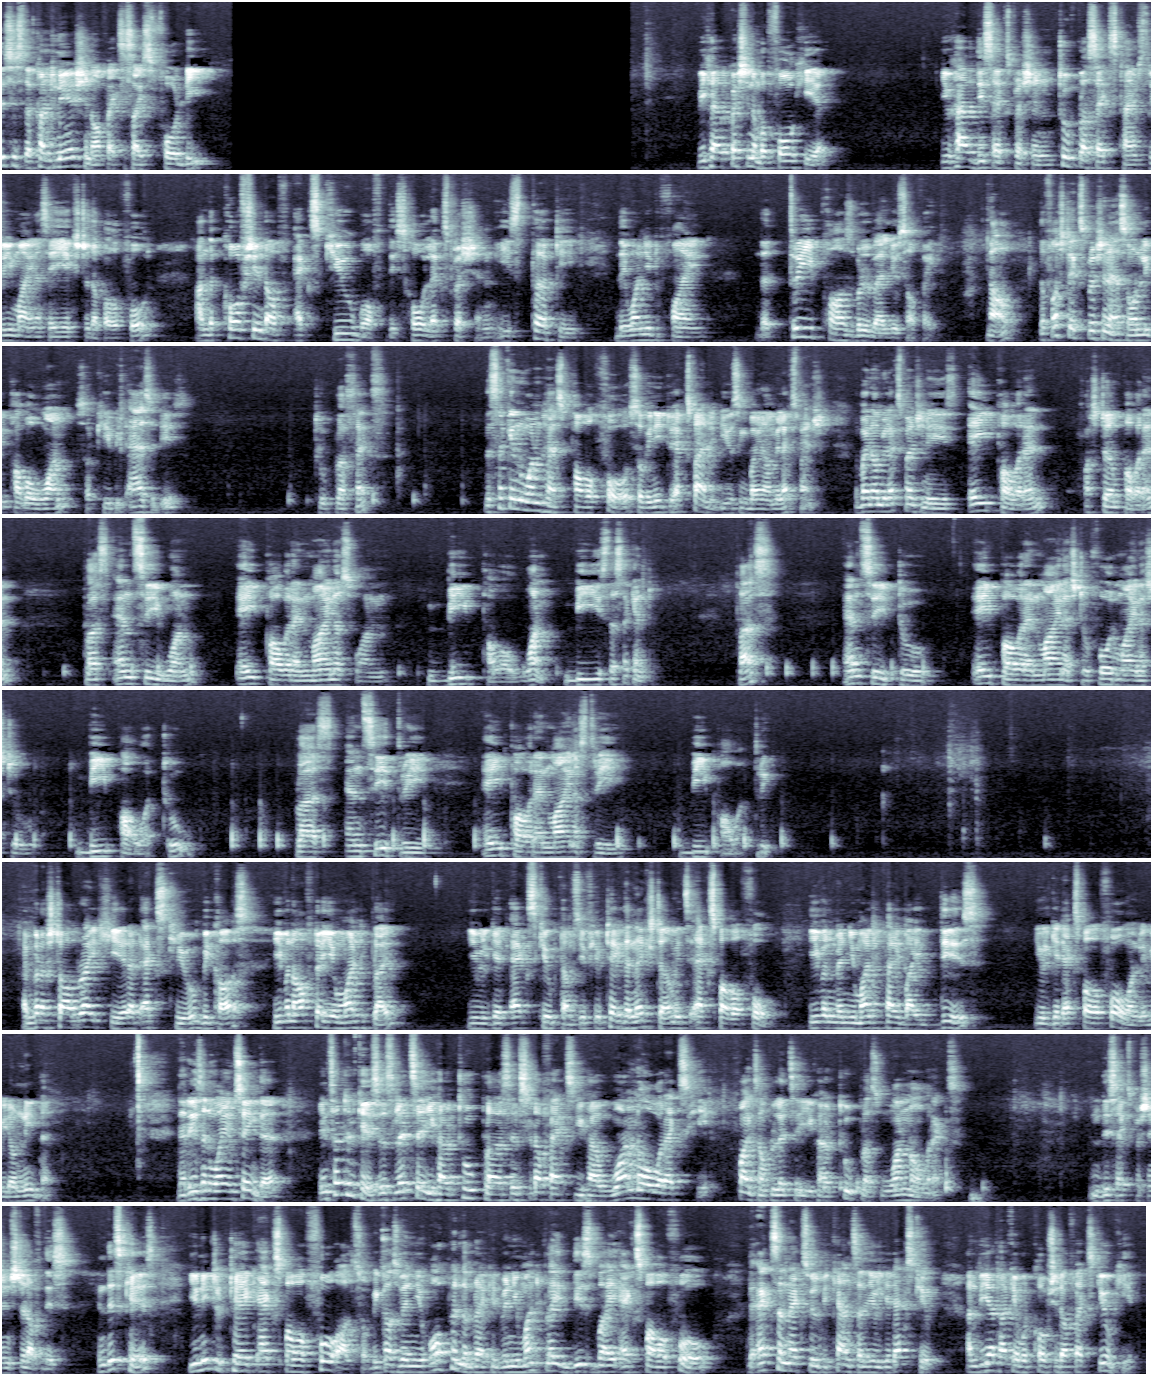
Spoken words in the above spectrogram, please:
This is the continuation of exercise 4D. We have question number 4 here. You have this expression 2 plus x times 3 minus ax to the power 4 and the coefficient of x cube of this whole expression is 30. They want you to find the three possible values of a. Now, the first expression has only power 1, so keep it as it is. 2 plus x. The second one has power 4, so we need to expand it using binomial expansion. The binomial expansion is a power n, first term power n, plus nc1, a power n minus 1, b power 1. b is the second, plus nc2 a power n minus 2 4 minus 2 b power 2 plus nc3 a power n minus 3 b power 3 I'm gonna stop right here at x cube because even after you multiply you will get x cube terms. If you take the next term it's x power 4 even when you multiply by this you will get x power 4 only. We don't need that. The reason why I'm saying that in certain cases let's say you have 2 plus instead of x you have 1 over x here. For example let's say you have 2 plus 1 over x. In this expression instead of this. In this case you need to take x power 4 also because when you open the bracket when you multiply this by x power 4 the x and x will be cancelled, you will get x cubed. And we are talking about coefficient of x cubed here.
